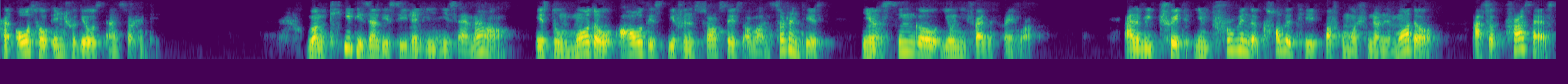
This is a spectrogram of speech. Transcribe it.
can also introduce uncertainty. One key design decision in Ease.ML is to model all these different sources of uncertainties in a single unified framework. And we treat improving the quality of a machine learning model as a process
